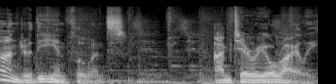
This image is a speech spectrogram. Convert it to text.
under the influence. I'm Terry O'Reilly.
